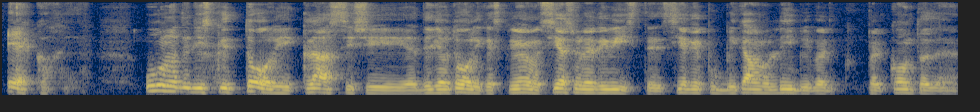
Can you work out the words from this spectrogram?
E ecco uno degli scrittori classici degli autori che scrivevano sia sulle riviste sia che pubblicavano libri per, per conto de,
